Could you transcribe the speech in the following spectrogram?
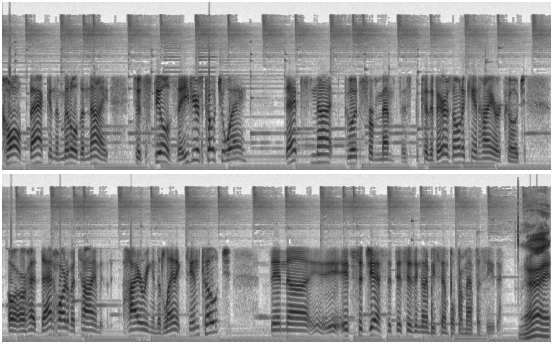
call back in the middle of the night to steal Xavier's coach away, that's not good for Memphis because if Arizona can't hire a coach or, or had that hard of a time hiring an Atlantic 10 coach, then uh, it, it suggests that this isn't going to be simple for Memphis either. All right.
